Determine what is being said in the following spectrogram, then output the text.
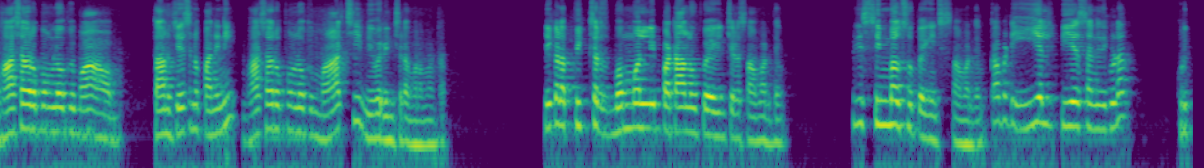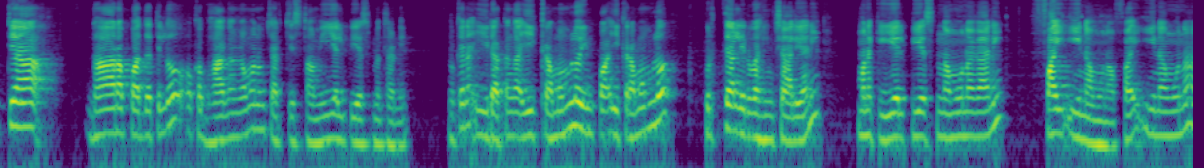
భాషా రూపంలోకి మా తాను చేసిన పనిని భాషా రూపంలోకి మార్చి వివరించడం అనమాట ఇక్కడ పిక్చర్స్ బొమ్మల్ని పటాలను ఉపయోగించే సామర్థ్యం. ఇది సింబల్స్ ఉపయోగించే సామర్థ్యం. కాబట్టి ఈఎల్పిఎస్ అనేది కూడా కృత్యాధార పద్ధతిలో ఒక భాగంగా మనం చర్చిస్తాం ఈఎల్పిఎస్ మెథడ్ని ఓకేనా ఈ రకంగా ఈ క్రమంలో ఇంపా ఈ క్రమంలో కృత్యాలు నిర్వహించాలి అని మనకి ఈఎల్పిఎస్ నమూనా కానీ ఫైవ్ ఈ నమూనా ఫైవ్ ఈ నమూనా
